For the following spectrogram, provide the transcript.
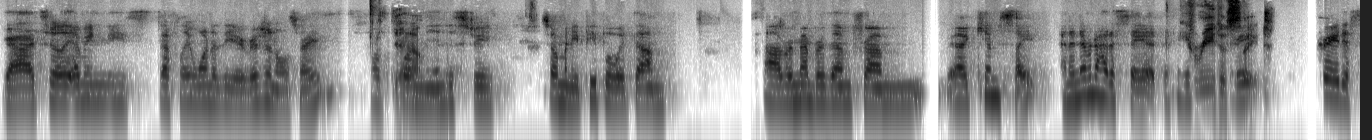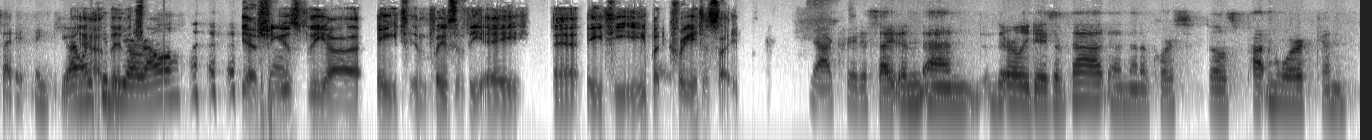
Yeah, it's really, I mean, he's definitely one of the originals, right? Of yeah. in the industry. So many people would um, uh, remember them from uh, Kim's site. And I never know how to say it. I think create a site. Create a site. Thank you. I yeah, want see the URL. yeah, she so. used the uh, eight in place of the A, uh, ATE, but create a site. Yeah, create a site. And, and the early days of that. And then, of course, Bill's patent work. And,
